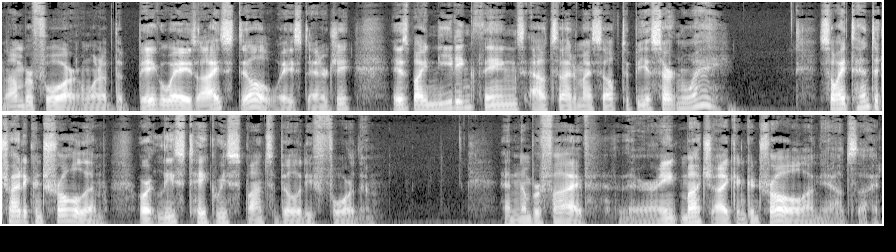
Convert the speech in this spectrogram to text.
Number four, one of the big ways I still waste energy is by needing things outside of myself to be a certain way. So I tend to try to control them, or at least take responsibility for them. And number five, there ain't much I can control on the outside,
